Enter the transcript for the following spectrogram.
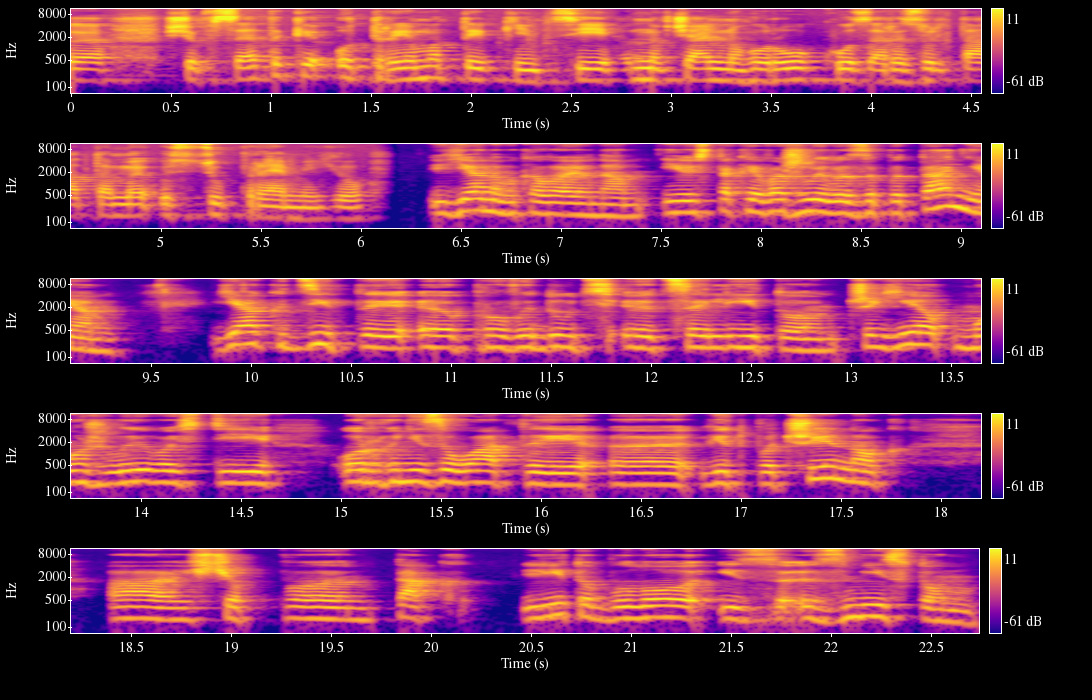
е, щоб все-таки отримати в кінці навчального року за результатами ось цю премію. Яна Миколаївна, і ось таке важливе запитання: як діти е, проведуть це літо? Чи є можливості організувати відпочинок, щоб так літо було із змістом,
